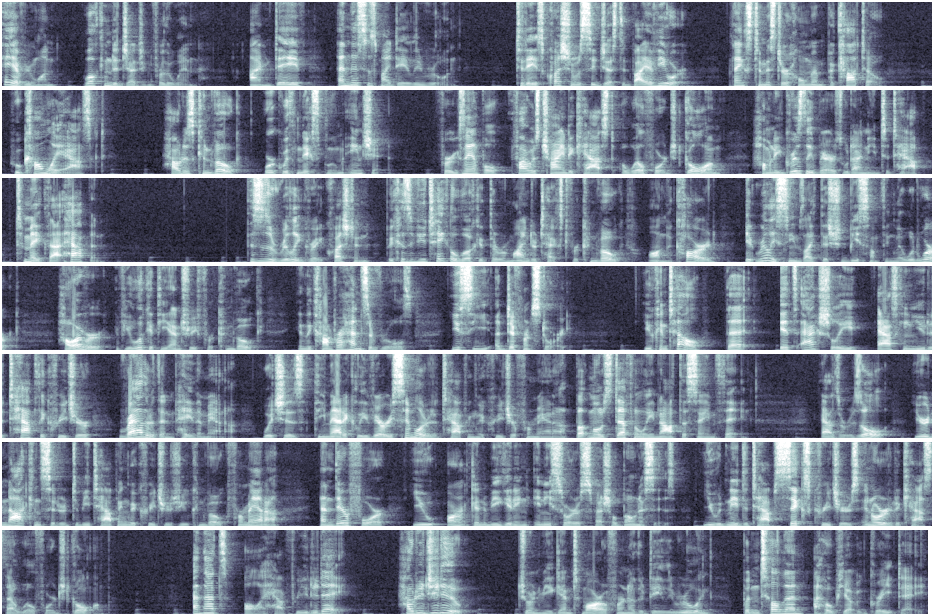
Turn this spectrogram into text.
Hey everyone, welcome to Judging for the Win. I'm Dave, and this is my daily ruling. Today's question was suggested by a viewer, thanks to Mr. Homem Picato, who calmly asked, How does Convoke work with Nyxbloom Ancient? For example, if I was trying to cast a Willforged Golem, how many Grizzly Bears would I need to tap to make that happen? This is a really great question because if you take a look at the reminder text for Convoke on the card, it really seems like this should be something that would work. However, if you look at the entry for Convoke in the comprehensive rules, you see a different story. You can tell that it's actually asking you to tap the creature rather than pay the mana, which is thematically very similar to tapping the creature for mana, but most definitely not the same thing. As a result, you're not considered to be tapping the creatures you convoke for mana, and therefore you aren't going to be getting any sort of special bonuses. You would need to tap six creatures in order to cast that Willforged Golem. And that's all I have for you today. How did you do? Join me again tomorrow for another daily ruling, but until then, I hope you have a great day.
